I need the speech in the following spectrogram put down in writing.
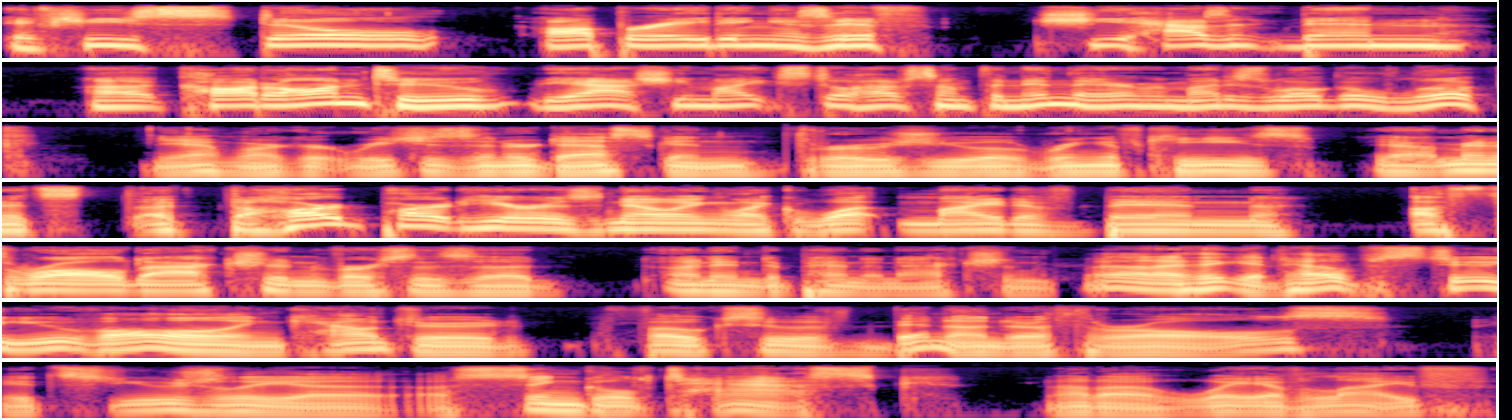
if she's still operating as if she hasn't been uh, caught on to, yeah, she might still have something in there. We might as well go look. Yeah, Margaret reaches in her desk and throws you a ring of keys. Yeah, I mean, it's uh, the hard part here is knowing like what might have been a thralled action versus a an independent action. Well, and I think it helps too. You've all encountered folks who have been under thralls. It's usually a, a single task, not a way of life.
